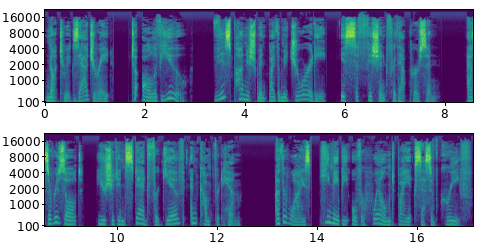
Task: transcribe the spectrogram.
not to exaggerate, to all of you. This punishment by the majority is sufficient for that person. As a result, you should instead forgive and comfort him. Otherwise, he may be overwhelmed by excessive grief.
